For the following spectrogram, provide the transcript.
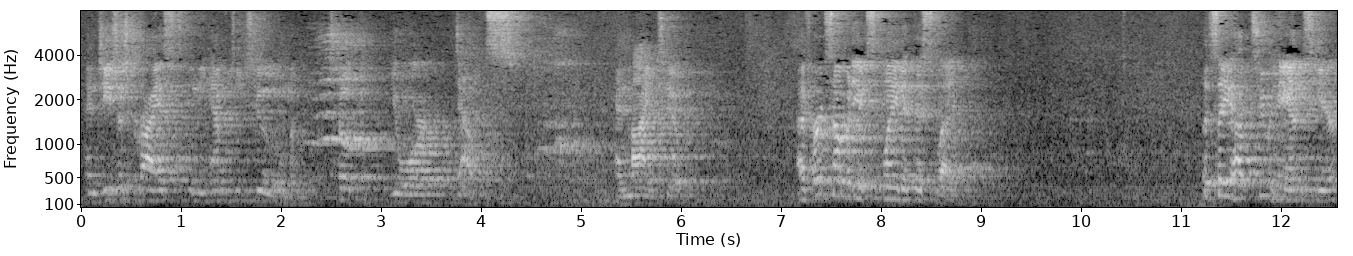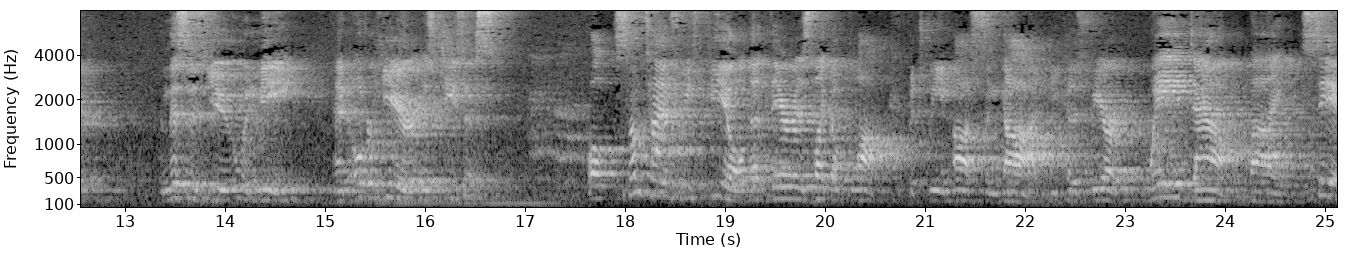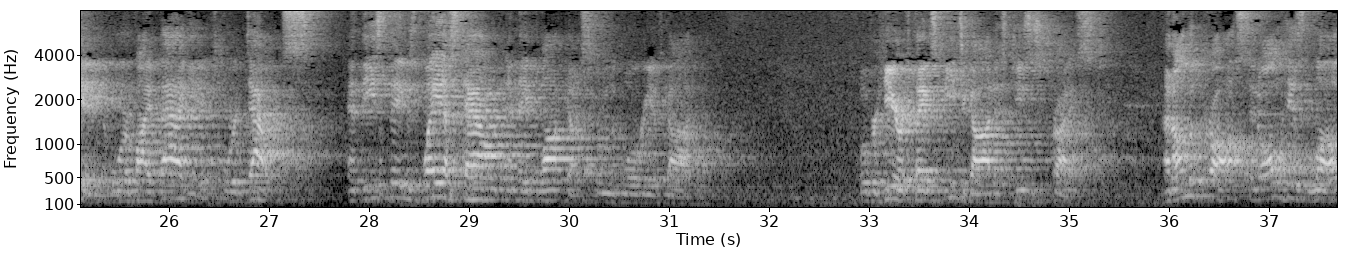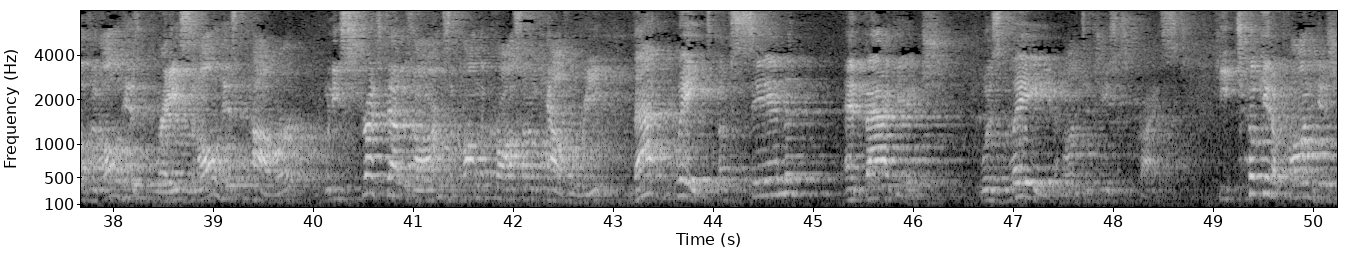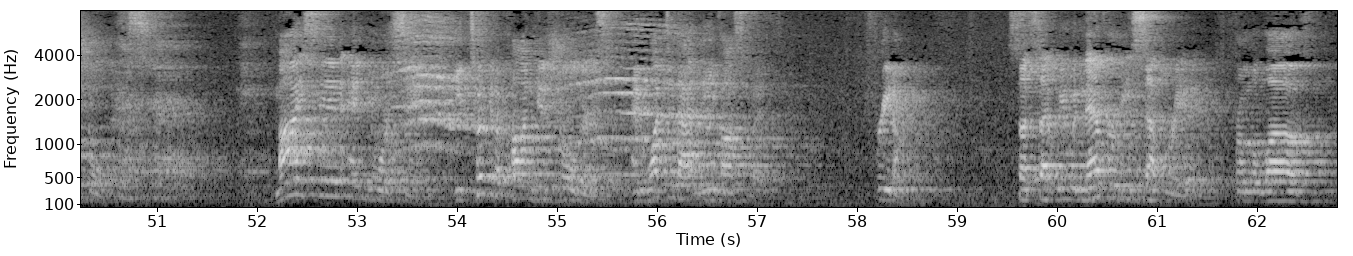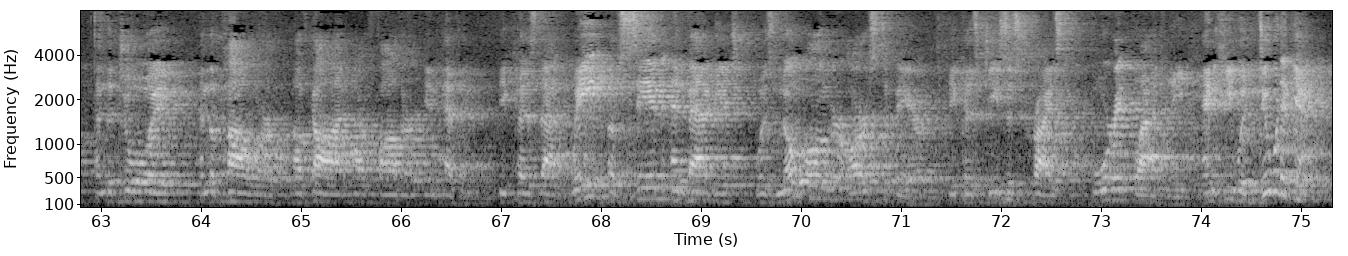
And Jesus Christ in the empty tomb took your doubts. And mine too. I've heard somebody explain it this way. Let's say you have two hands here, and this is you and me, and over here is Jesus. Well, sometimes we feel that there is like a block between us and God because we are weighed down by sin or by baggage or doubts. And these things weigh us down and they block us from the glory of God. Over here, thanks be to God, is Jesus Christ. And on the cross, in all his love and all his grace and all his power, when he stretched out his arms upon the cross on Calvary, that weight of sin and baggage was laid onto Jesus Christ. He took it upon his shoulders. My sin and your sin. He took it upon his shoulders. And what did that leave us with? Freedom. Such that we would never be separated from the love and the joy and the power of God our Father in heaven. Because that weight of sin and baggage was no longer ours to bear because Jesus Christ bore it gladly and he would do it again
